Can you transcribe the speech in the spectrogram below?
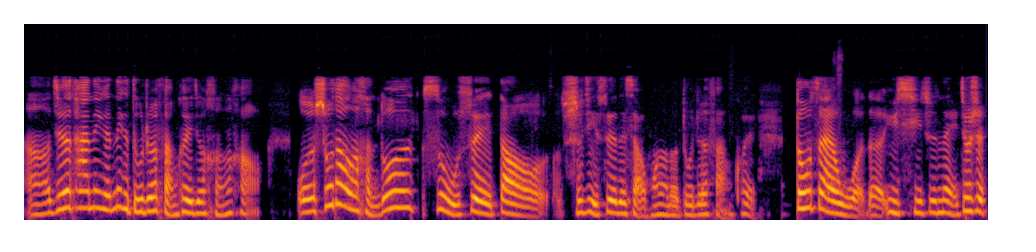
啊，觉得他那个那个读者反馈就很好。我收到了很多四五岁到十几岁的小朋友的读者反馈，都在我的预期之内，就是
